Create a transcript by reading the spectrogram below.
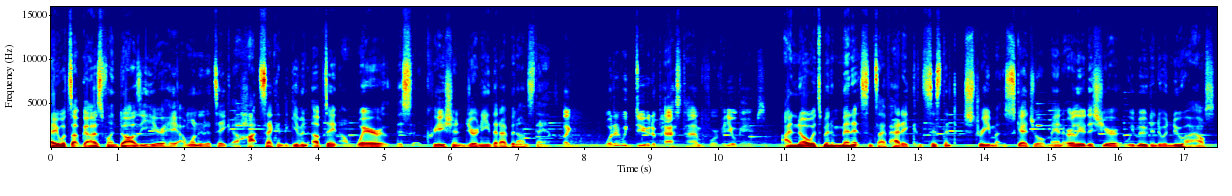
Hey, what's up, guys? Flindawzi here. Hey, I wanted to take a hot second to give an update on where this creation journey that I've been on stands. Like, what did we do to pass time before video games? I know it's been a minute since I've had a consistent stream schedule. Man, earlier this year we moved into a new house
